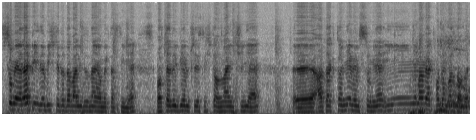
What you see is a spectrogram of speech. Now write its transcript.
w sumie lepiej gdybyście dodawali do znajomych na Steamie, bo wtedy wiem czy jesteście online czy nie. Y, a tak to nie wiem w sumie i nie mam jak potem was dodać.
